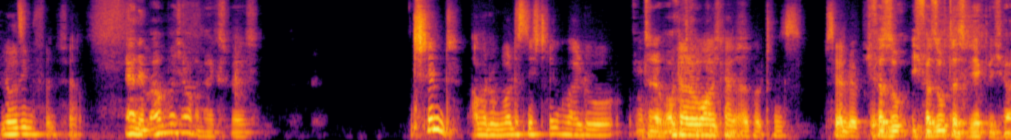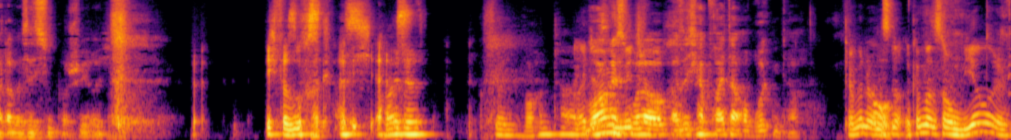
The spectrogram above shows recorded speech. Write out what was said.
075, ja. Ja, an dem Abend war ich auch im Hackspace. Stimmt, aber du wolltest nicht trinken, weil du Unter der Woche. unter der Woche keinen. Alkohol trinkst. Sehr löblich. Ich versuche ich versuch das wirklich hart, aber es ist super schwierig. Ich versuch's Was gar nicht erst. heute für ein Wochentag? Heute- Morgen ist ist Mittwoch. Urlaub, also ich habe Freitag auch Brückentag. Können wir, uns Oh. noch, können wir uns noch ein Bier holen?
